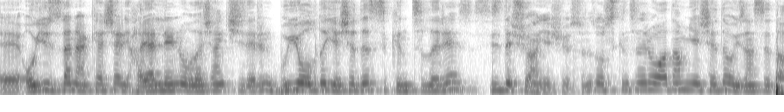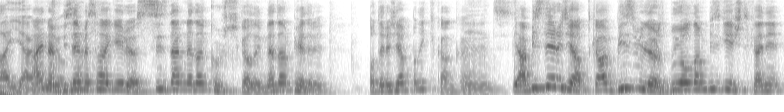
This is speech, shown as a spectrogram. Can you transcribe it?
Ee, o yüzden arkadaşlar hayallerine ulaşan kişilerin bu yolda yaşadığı sıkıntıları siz de şu an yaşıyorsunuz. O sıkıntıları o adam yaşadı o yüzden size daha iyi yardımcı Aynen bize oluyor. mesela geliyor. Sizden neden koştuk alayım? Neden Pedri? O derece yapmadık ki kanka. Evet. Ya biz derece yaptık abi. Biz biliyoruz. Bu yoldan biz geçtik. Hani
